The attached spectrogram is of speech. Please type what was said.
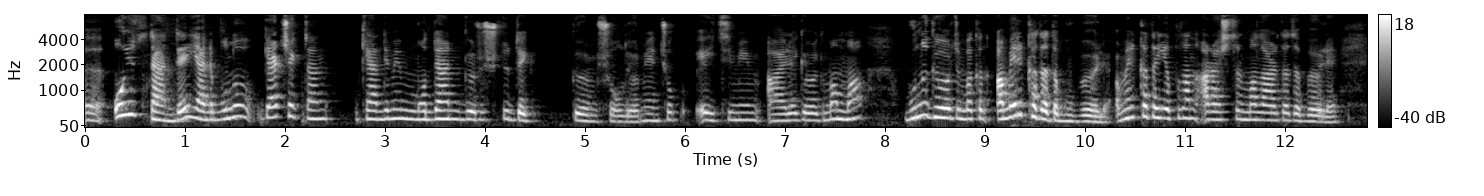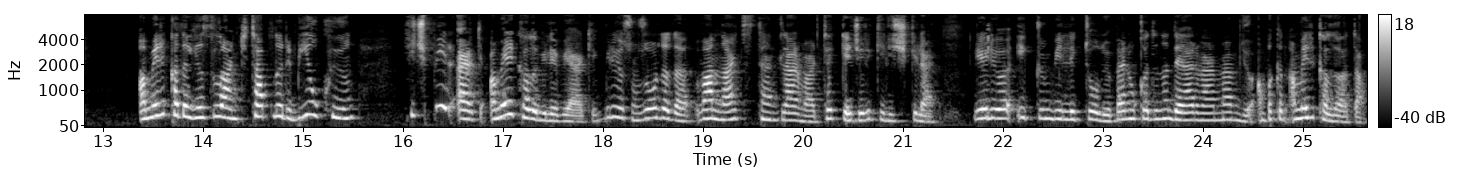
Ee, o yüzden de yani bunu gerçekten kendimi modern görüşlü de görmüş oluyorum. Yani çok eğitimim, aile gördüm ama bunu gördüm. Bakın Amerika'da da bu böyle. Amerika'da yapılan araştırmalarda da böyle. Amerika'da yazılan kitapları bir okuyun. Hiçbir erkek, Amerikalı bile bir erkek biliyorsunuz orada da one night standler var. Tek gecelik ilişkiler. Geliyor ilk gün birlikte oluyor. Ben o kadına değer vermem diyor. Ama bakın Amerikalı adam.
